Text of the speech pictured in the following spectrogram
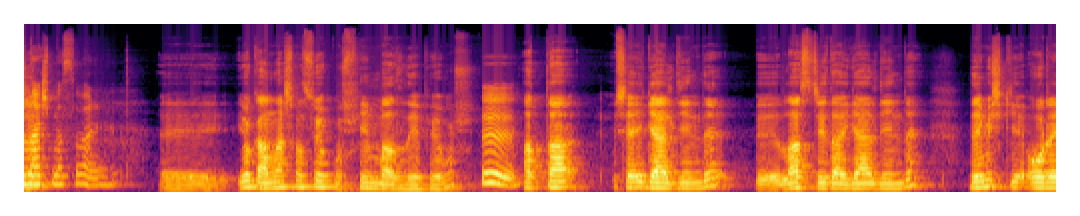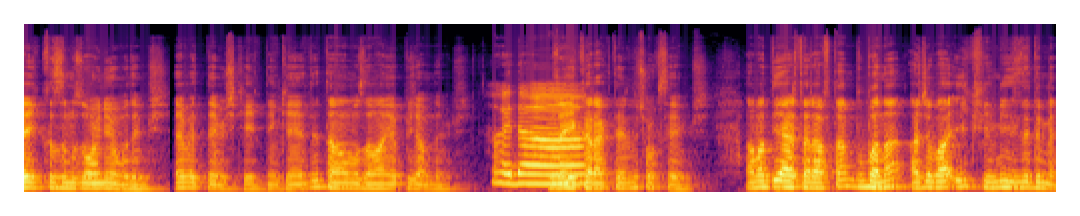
Anlaşması var herhalde. Ee, yok anlaşması yokmuş. Film bazlı yapıyormuş. Hmm. Hatta şey geldiğinde e, Last Jedi geldiğinde demiş ki o Rey kızımız oynuyor mu demiş. Evet demiş Caitlyn Kennedy. Tamam o zaman yapacağım demiş. Hayda. Rey karakterini çok sevmiş. Ama diğer taraftan bu bana acaba ilk filmi izledi mi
